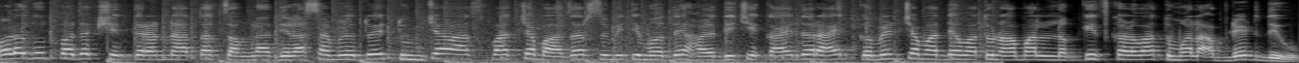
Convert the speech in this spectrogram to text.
हळद उत्पादक शेतकऱ्यांना आता चांगला दिलासा मिळतोय. तुमच्या आसपासच्या बाजार समितीमध्ये हळदीचे काय दर आहेत? कमेंटच्या माध्यमातून आम्हाला नक्कीच कळवा. तुम्हाला अपडेट देऊ.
